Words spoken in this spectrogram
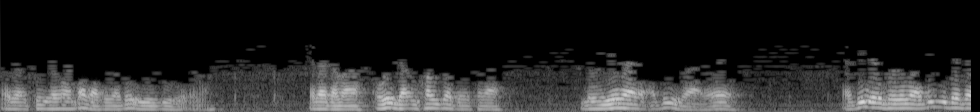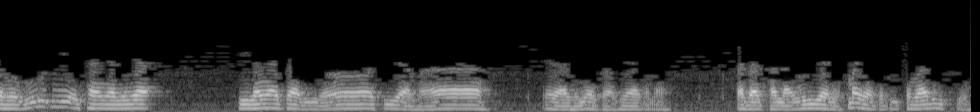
အဲတော့ဒီကောင်ကတတ်တာကတော့သိအရေးကြီးတယ်အဲဒါကမှအဝိဇ္ဇာဥခေါင်းချက်တယ်ဆိုတာလူရင်းကအတိပါပဲ အတိလို့ဆိုရင်အတိကြီးတတ်တယ်မဟုတ်ဘူးသူရဲ့အခါကလေးကဒီကံကစပြီးတော့ရှိရမှာအဲ့ဒါကိုလည်းဆိုပြရတယ်နော်သတ္တခန္ဓာဝိရိယနဲ့မှတ်ရတဲ့ဒီသမာဓိရှင်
